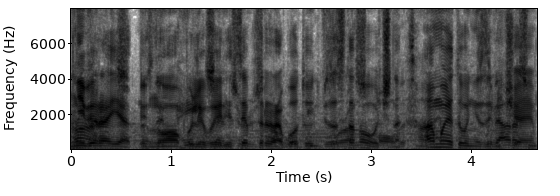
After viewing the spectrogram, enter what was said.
Невероятно, но болевые рецепторы работают безостановочно, а мы этого не замечаем.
